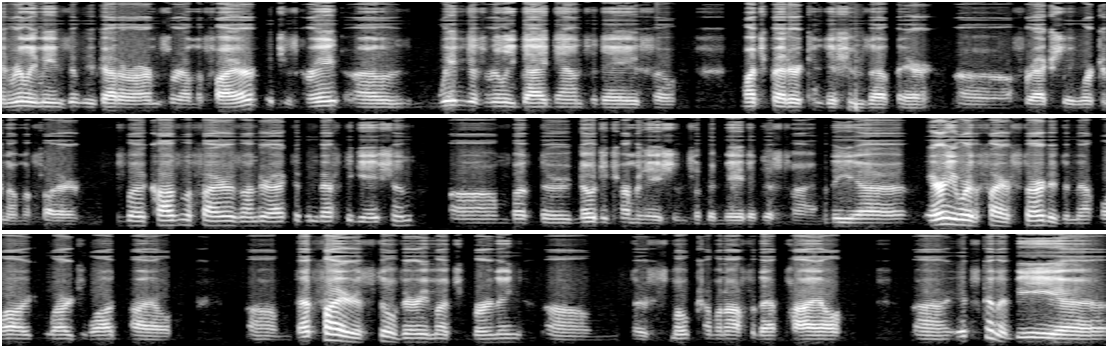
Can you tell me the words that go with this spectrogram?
And really means that we've got our arms around the fire, which is great. Uh, wind has really died down today, so much better conditions out there uh, for actually working on the fire. The cause of the fire is under active investigation, um, but there no determinations have been made at this time. The uh, area where the fire started in that large, large log pile, um, that fire is still very much burning. Um, there's smoke coming off of that pile uh, it's going to be a,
